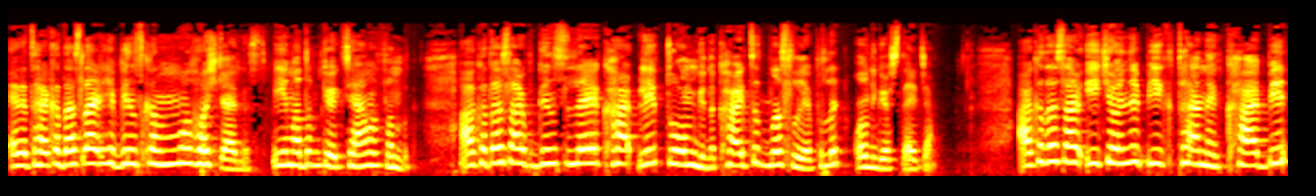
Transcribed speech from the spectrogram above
Evet arkadaşlar hepiniz kanalıma hoş geldiniz. Benim adım Gökçe Elma Fındık. Arkadaşlar bugün sizlere kalpli doğum günü kartı nasıl yapılır onu göstereceğim. Arkadaşlar ilk önce bir tane kalbi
